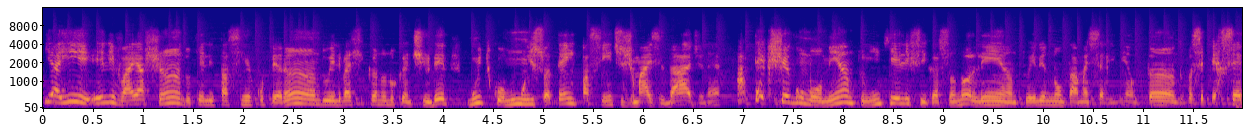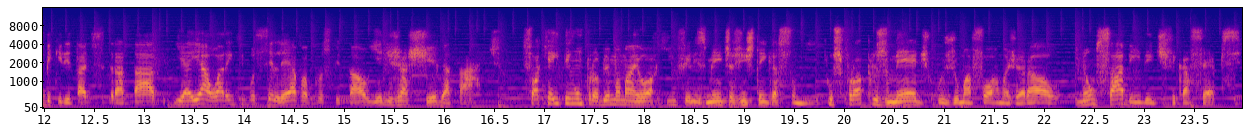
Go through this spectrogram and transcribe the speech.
E aí ele vai achando que ele está se recuperando, ele vai ficando no cantinho dele. Muito comum isso até em pacientes de mais idade, né? Até que chega um momento em que ele fica sonolento, ele não está mais se alimentando, você percebe que ele está desidratado, e aí é a hora em que você leva para o hospital e ele já chega tarde. Só que aí tem um problema maior que, infelizmente, a gente tem que assumir. Os próprios médicos, de uma forma geral, não sabem identificar sepse.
